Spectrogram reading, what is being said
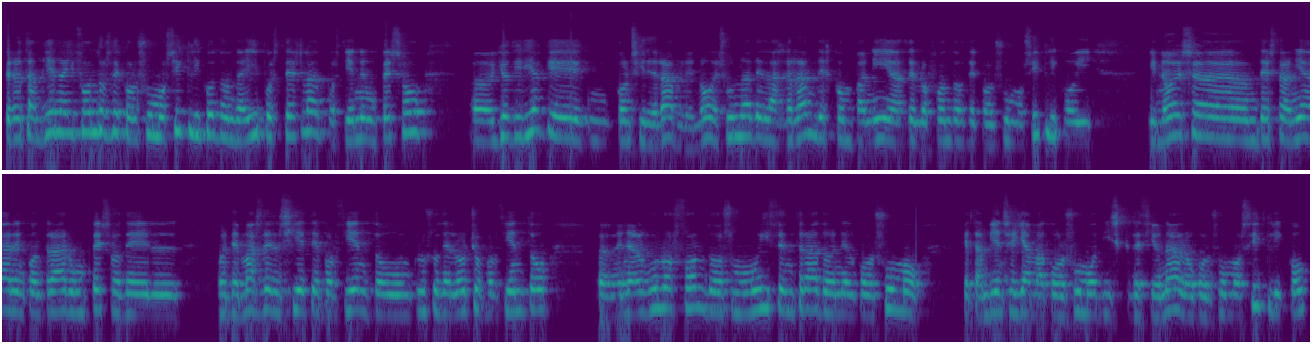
pero también hay fondos de consumo cíclico donde ahí pues Tesla pues tiene un peso yo diría que considerable, ¿no? Es una de las grandes compañías de los fondos de consumo cíclico y, y no es de extrañar encontrar un peso del, pues de más del 7% o incluso del 8% en algunos fondos muy centrado en el consumo, que también se llama consumo discrecional o consumo cíclico,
